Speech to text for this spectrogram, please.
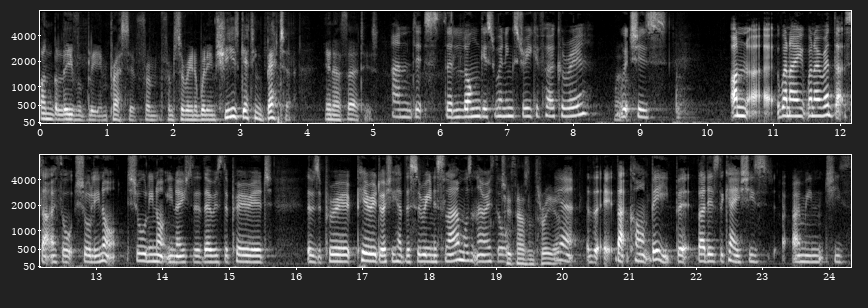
unbelievably impressive from, from Serena Williams. She's getting better in her 30s. And it's the longest winning streak of her career, wow. which is. On, uh, when I when I read that stat, I thought surely not, surely not. You know, there was the period, there was a period, where she had the Serena Slam, wasn't there? I thought 2003. Yeah, yeah, that, that can't be, but that is the case. She's, I mean, she's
